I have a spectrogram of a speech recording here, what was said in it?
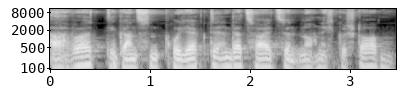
Aber die ganzen Projekte in der Zeit sind noch nicht gestorben.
